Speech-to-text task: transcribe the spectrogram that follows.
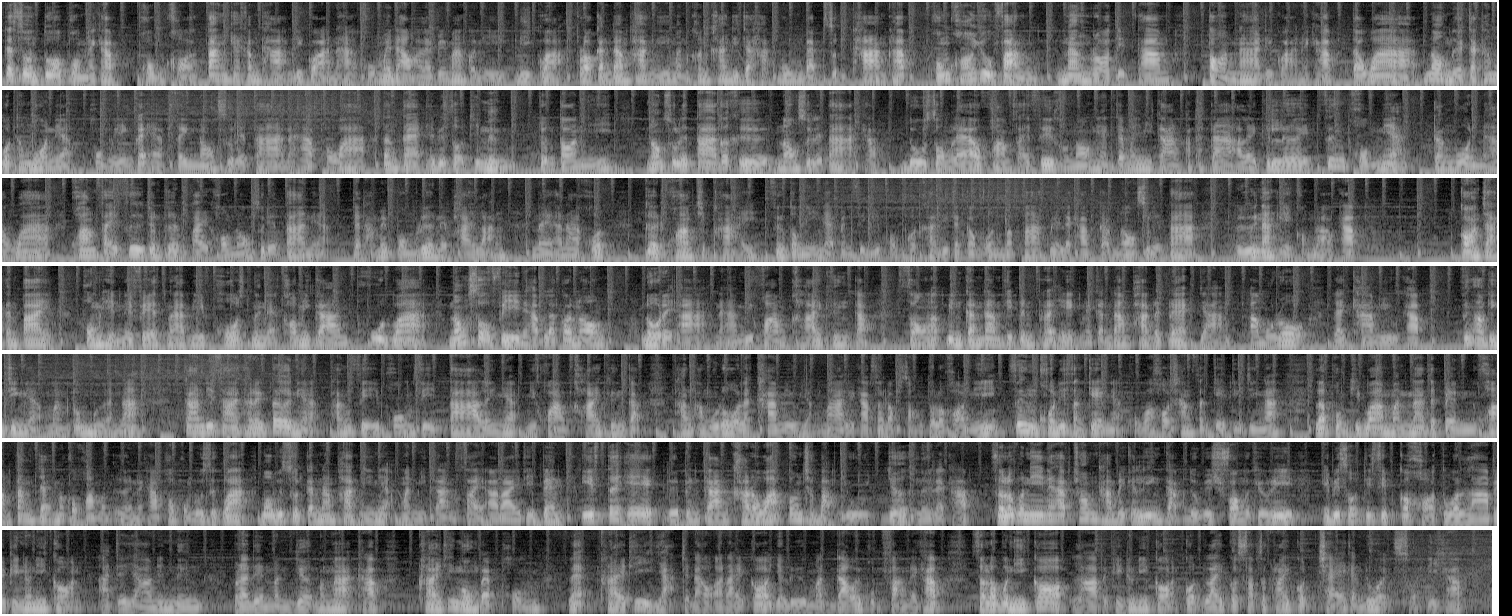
แต่ส่วนตัวผมนะครับ ผมขอตั้งแค่คำถามดีกว่านะฮะคงไม่เดาอะไรไปมากกว่านี้ดีกว่า เพราะกันดั้มภาคนี้มันค่อนข้างที่จะหักมุมแบบสุดทางครับ ผมขออยู่ฝั่งนั่งรอติดตามตอนหน้าดีกว่านะครับ แต่ว่านอกเหนือจากทั้งหมดทั้งมวลเนี่ย ผมเองก็แอบเซ็งน้องซูเลต้านะครับเพราะว่าตั้งแต่เอพิโซดที่ 1 จนตอนนี้ น้องซูเลต้าก็คือน้องซูเลต้าครับ ดูทรงแล้วความใส่ซื่อของน้องเนี่ยจะไม่มีการพัฒนาอะไรขึ้นเลย ซึ่งผมเนี่ยกังวลนะฮะว่าความใส่ซื่อจนเกินไปของน้องซูเลต้าเนี่ยจะทำให้ปมเรื่องในภายหลังในอนาคตเกิดความชิบหาย ซึ่งตรงนี้เนี่ยเป็นสิ่งที่ผมค่อนข้างที่จะกังวลมาก ๆ เลยแหละครับกับน้องซูเลต้าหรือนางเอกของเราครับ ก่อนจากกันไปผมเห็นในเฟซนะครับมีโพสต์หนึ่งเนี่ยเขามีการพูดว่าน้องโซฟีนะครับแล้วก็น้อง โนเรอานะฮะมีความคล้ายคลึงกับ2นักบินกันดั้มที่เป็นพระเอกในกันดั้มภาคแรก ๆ อย่างอามูโรและคามิลครับ ซึ่งเอาจริง ๆ เนี่ยมันก็เหมือนนะ การดีไซน์คาแรคเตอร์เนี่ยทั้งสีผมสีตาอะไรเงี้ยมีความคล้ายคลึงกับทั้งอามูโรและคามิลอย่างมากเลยครับสำหรับ 2 ตัวละครนี้ ซึ่งคนที่สังเกตเนี่ยผมว่าเขาช่างสังเกตจริง ๆ นะ แล้วผมคิดว่ามันน่าจะเป็นความตั้งใจมากกว่าความบังเอิญนะครับ เพราะผมรู้สึกว่าโมบิสุดกันดั้มภาคนี้เนี่ยมันมีการใส่อะไรที่เป็นอีสเตอร์เอ็กหรือเป็นการคารวะต้นฉบับอยู่เยอะเลยแหละครับสำหรับวันนี้นะครับช่อง Time Bakery กับ The Wish for Mercury เอพิโซดที่ 10 ก็ขอตัวลาไปเพียงเท่านี้ก่อน อาจจะยาวนิดนึงประเด็นมันเยอะมากๆครับ ใครที่งงแบบผม และใครที่อยากจะเดาอะไรก็อย่าลืมมาเดาให้ผมฟังนะครับสำหรับวันนี้ก็ลาไปเพียงเท่านี้ก่อนกดไลค์กด Subscribe กดแชร์กันด้วย สวัสดีครับ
